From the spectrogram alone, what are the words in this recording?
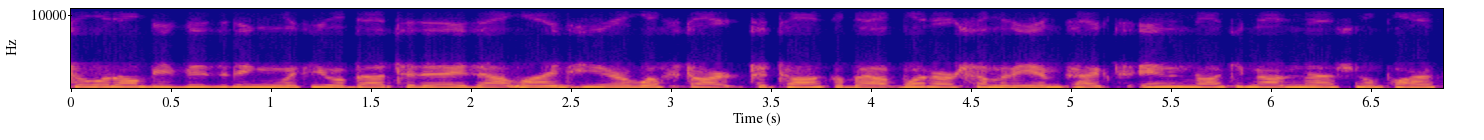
So what I'll be visiting with you about today is outlined here. We'll start to talk about what are some of the impacts in Rocky Mountain National Park.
